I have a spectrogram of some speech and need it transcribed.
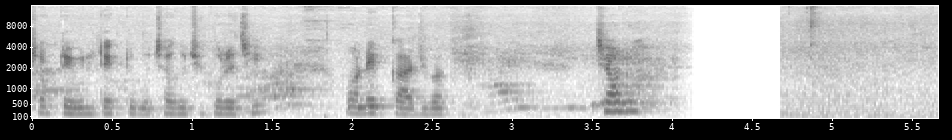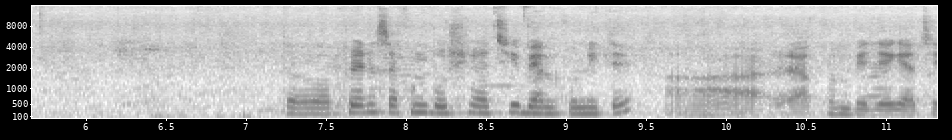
সব টেবিলটা একটু গোছাগুছি করেছি, অনেক কাজ বাকি। চলো। তো ফ্রেন্ডস এখন বসে আছি ব্যালকনিতে, আর এখন বেজে গেছে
